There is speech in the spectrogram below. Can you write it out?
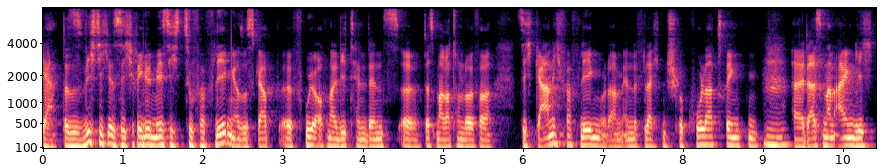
ja, dass es wichtig ist, sich regelmäßig zu verpflegen. Also es gab äh, früher auch mal die Tendenz, äh, dass Marathonläufer sich gar nicht verpflegen oder am Ende vielleicht einen Schluck Cola trinken. Mhm. Äh, da ist man eigentlich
